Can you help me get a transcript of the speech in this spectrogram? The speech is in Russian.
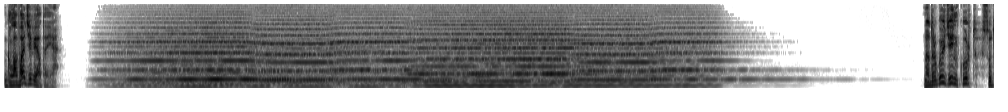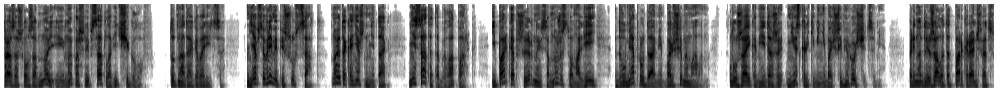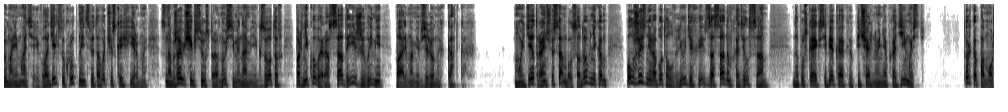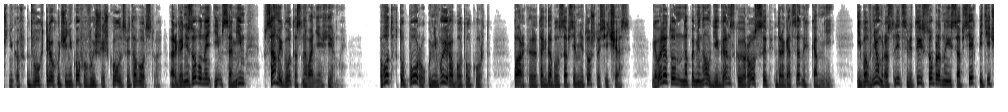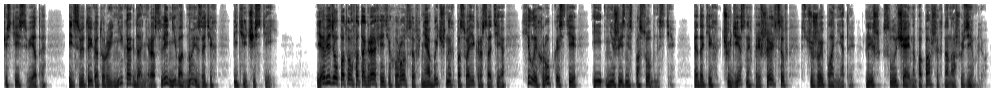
Глава девятая. На другой день Курт с утра зашел за мной, и мы пошли в сад ловить щеглов. Тут надо оговориться. Я все время пишу «сад», но это, конечно, не так. Не сад это был, а парк. И парк обширный, со множеством аллей, двумя прудами, большим и малым, лужайками и даже несколькими небольшими рощицами. Принадлежал этот парк раньше отцу моей матери, владельцу крупной цветоводческой фирмы, снабжающей всю страну семенами экзотов, парниковой рассады и живыми пальмами в зеленых катках. Мой дед раньше сам был садовником, полжизни работал в людях и за садом ходил сам, допуская к себе как печальную необходимость только помощников, двух-трех учеников высшей школы цветоводства, организованной им самим в самый год основания фирмы. Вот в ту пору у него и работал Курт. Парк э, тогда был совсем не то, что сейчас. Говорят, он напоминал гигантскую россыпь драгоценных камней, ибо в нем росли цветы, собранные со всех пяти частей света, и цветы, которые никогда не росли ни в одной из этих пяти частей. Я видел потом фотографии этих уродцев, необычных по своей красоте, хилой хрупкости и нежизнеспособности, эдаких чудесных пришельцев с чужой планеты, лишь случайно попавших на нашу Землю.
